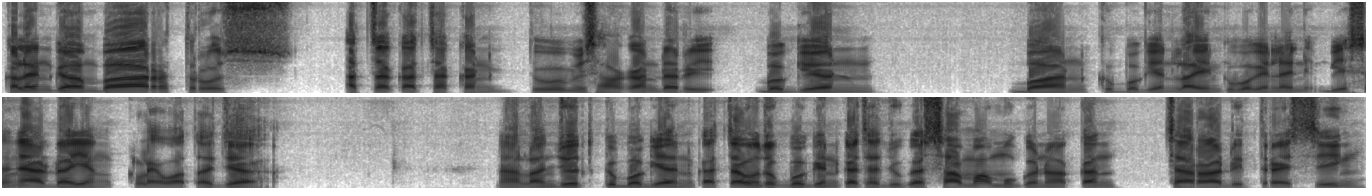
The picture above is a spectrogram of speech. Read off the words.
kalian gambar terus acak-acakan gitu misalkan dari bagian ban ke bagian lain ke bagian lain biasanya ada yang kelewat aja. Nah lanjut ke bagian kaca. Untuk bagian kaca juga sama menggunakan cara di tracing.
